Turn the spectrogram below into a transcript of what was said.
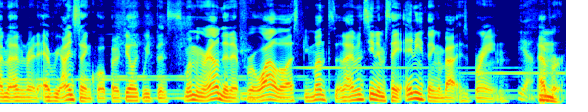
I haven't read every Einstein quote, but I feel like we've been swimming around in it for a while the last few months, and I haven't seen him say anything about his brain Yeah. ever.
